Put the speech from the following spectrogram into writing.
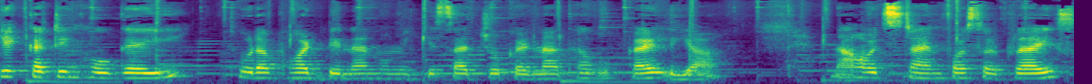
केक कटिंग हो गई। थोड़ा बहुत डिनर मम्मी के साथ जो करना था वो कर लिया। Now it's time for surprise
